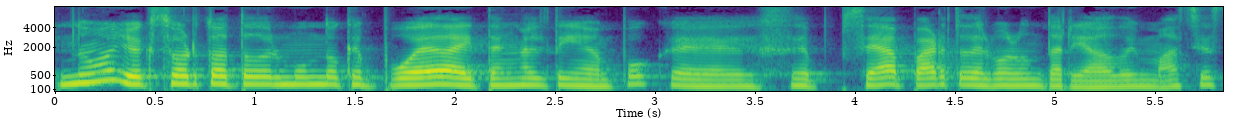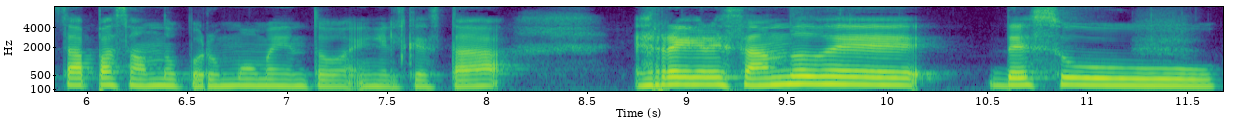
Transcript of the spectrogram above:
no, yo exhorto a todo el mundo que pueda y tenga el tiempo que sea parte del voluntariado y más si está pasando por un momento en el que está regresando de, de su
